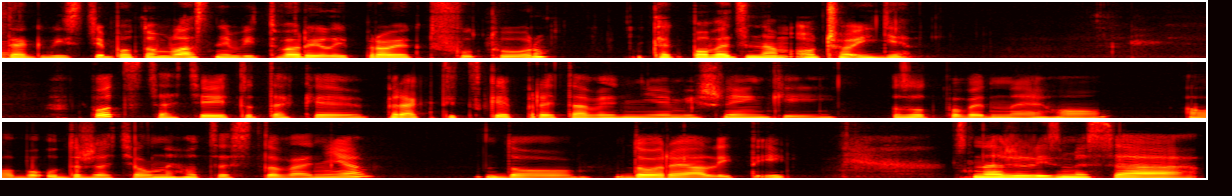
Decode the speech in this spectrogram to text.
Tak vy ste potom vlastne vytvorili projekt Futur. Tak povedz nám, o čo ide podstate je to také praktické pretavenie myšlienky zodpovedného alebo udržateľného cestovania do, do reality. Snažili sme sa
